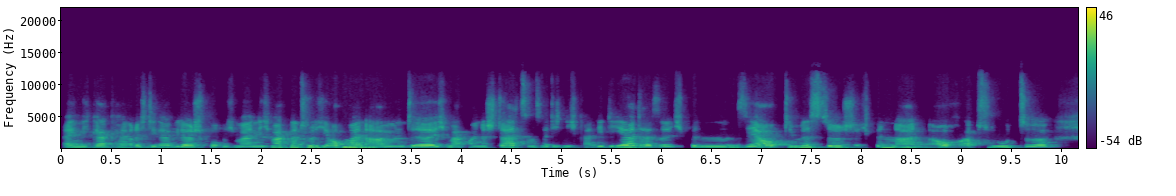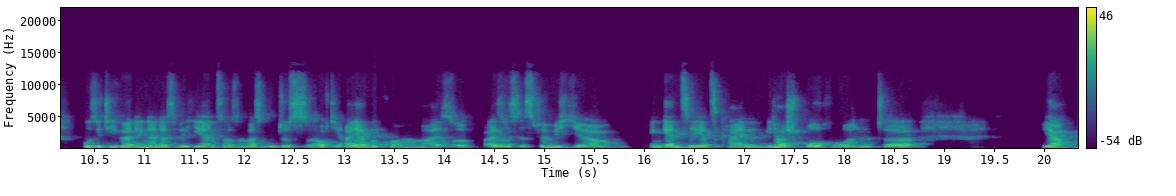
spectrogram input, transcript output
eigentlich gar kein richtiger Widerspruch. Ich meine, ich mag natürlich auch mein Amt, äh, ich mag meine Stadt, sonst hätte ich nicht kandidiert. Also ich bin sehr optimistisch. Ich bin auch absolut äh, positiver Dinge, dass wir hier in Zossen was Gutes auf die Reihe bekommen. Also, also es ist für mich ähm, in Gänze jetzt kein Widerspruch und äh, ja,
